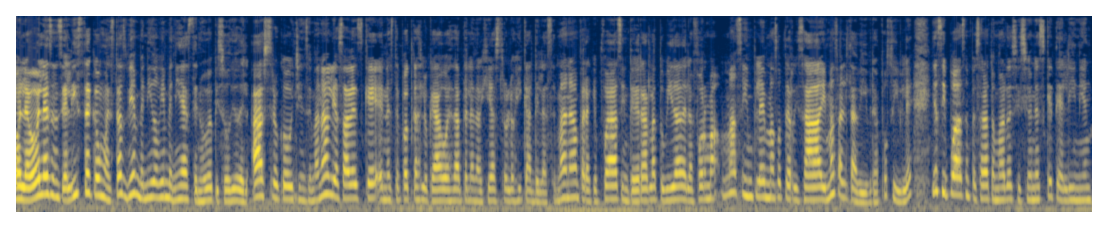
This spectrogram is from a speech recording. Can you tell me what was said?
Hola, hola esencialista, ¿cómo estás? Bienvenido, bienvenida a este nuevo episodio del Astro Coaching Semanal. Ya sabes que en este podcast lo que hago es darte la energía astrológica de la semana para que puedas integrarla a tu vida de la forma más simple, más aterrizada y más alta vibra posible y así puedas empezar a tomar decisiones que te alineen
